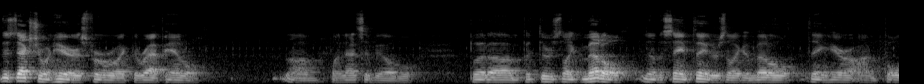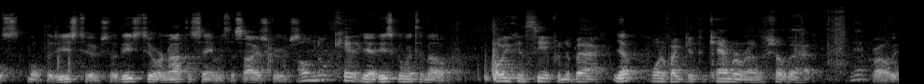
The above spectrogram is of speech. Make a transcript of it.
this extra one here is for like the wrap handle, um, when that's available. But um, but there's like metal, you know, the same thing. There's like a metal thing here on both both of these two. So these two are not the same as the side screws. Oh, no kidding. Yeah, these go into metal. Oh, you can see it from the back. Yep. I wonder if I can get the camera around to show that. Yeah, probably.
